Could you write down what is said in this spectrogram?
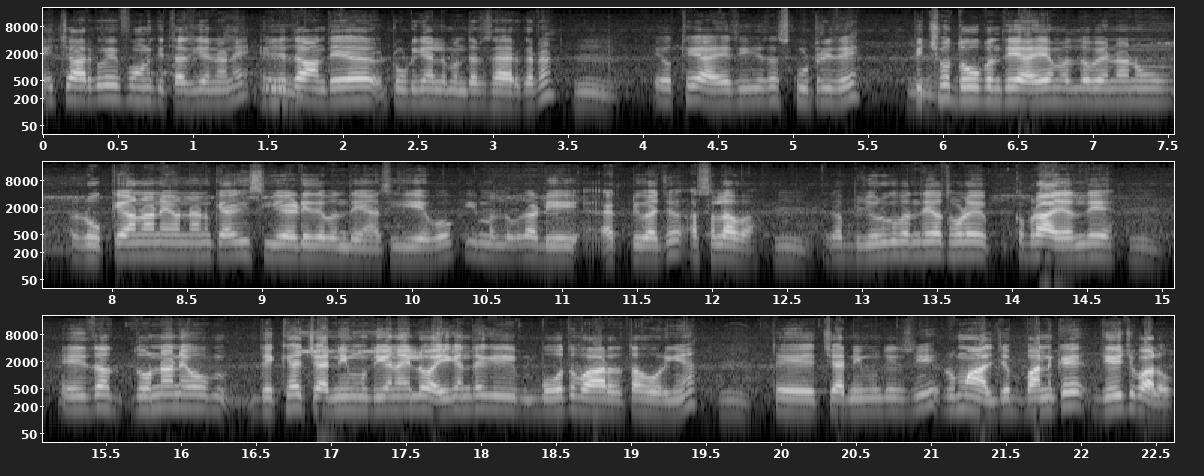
ਇਹ 4 ਵਜੇ ਫੋਨ ਕੀਤਾ ਸੀ ਇਹਨਾਂ ਨੇ। ਇਹ ਜਿੱਦਾਂ ਆਉਂਦੇ ਆ ਟੂੜੀਆਂ ਵਾਲੇ ਮੰਦਿਰ ਸੈਰ ਕਰਨ ਇਹ ਉੱਥੇ ਆਏ ਸੀ ਜਿਹਦਾ ਸਕੂਟਰੀ ਤੇ। ਪਿੱਛੋਂ ਦੋ ਬੰਦੇ ਆਏ ਮਤਲਬ ਇਹਨਾਂ ਨੂੰ ਰੋਕਿਆ ਉਹਨਾਂ ਨੇ ਉਹਨਾਂ ਨੂੰ ਕਿਹਾ ਕਿ ਸੀਆਈਡੀ ਦੇ ਬੰਦੇ ਆ ਸੀ ਇਹ ਉਹ ਕਿ ਮਤਲਬ ਤੁਹਾਡੀ ਐਕਟਿਵਾ 'ਚ ਅਸਲਾ ਵਾ। ਜਦੋਂ ਬਜ਼ੁਰਗ ਬੰਦੇ ਆ ਥੋੜੇ ਘਬਰਾ ਜਾਂਦੇ ਆ। ਇਹ ਤਾਂ ਦੋਨਾਂ ਨੇ ਉਹ ਦੇਖਿਆ ਚੈਨੀ ਮੁੰਦੀਆਂ ਨਾਲ ਹੀ ਲਵਾਈ ਕਹਿੰਦੇ ਕਿ ਬਹੁਤ ਵਾਰਦਾਤਾਂ ਹੋ ਰਹੀਆਂ। ਤੇ ਚੈਨੀ ਮੁੰਦੀ ਤੁਸੀਂ ਰੁਮਾਲ 'ਚ ਬੰਨ ਕੇ ਜੇਬ 'ਚ ਪਾ ਲਓ।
